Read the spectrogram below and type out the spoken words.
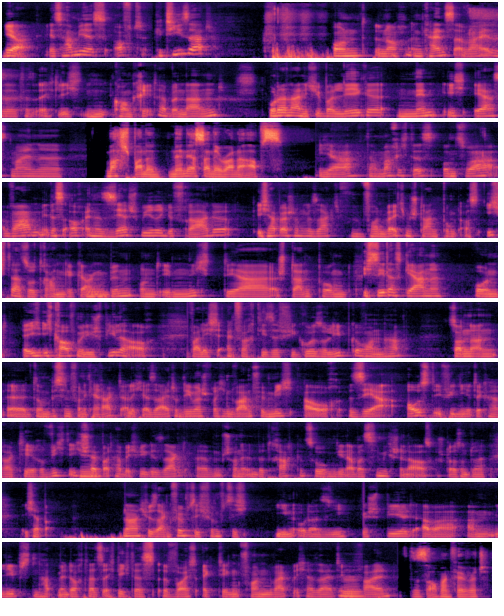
Ja, jetzt haben wir es oft geteasert und noch in keinster Weise tatsächlich konkreter benannt. Oder nein, ich überlege, nenne ich erst meine. Mach spannend, nenn erst deine Runner-Ups. Ja, da mache ich das. Und zwar war mir das auch eine sehr schwierige Frage. Ich habe ja schon gesagt, von welchem Standpunkt aus ich da so dran gegangen mhm. bin und eben nicht der Standpunkt, ich sehe das gerne und ich, ich kaufe mir die Spiele auch, weil ich einfach diese Figur so lieb gewonnen habe sondern äh, so ein bisschen von charakterlicher Seite. Und dementsprechend waren für mich auch sehr ausdefinierte Charaktere wichtig. Mhm. Shepard habe ich, wie gesagt, ähm, schon in Betracht gezogen, den aber ziemlich schnell ausgeschlossen. Und ich habe, na, ich würde sagen, 50-50 ihn oder sie gespielt, aber am liebsten hat mir doch tatsächlich das Voice Acting von weiblicher Seite mhm. gefallen. Das ist auch mein Favorite.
